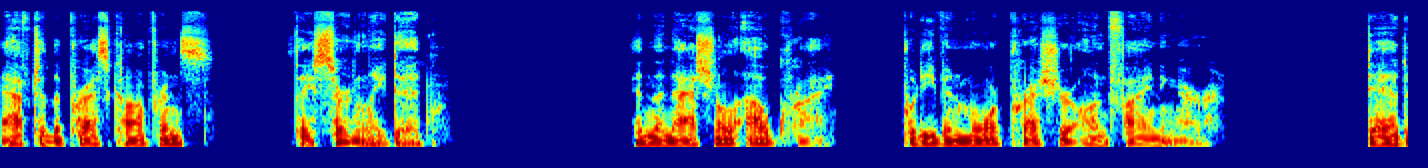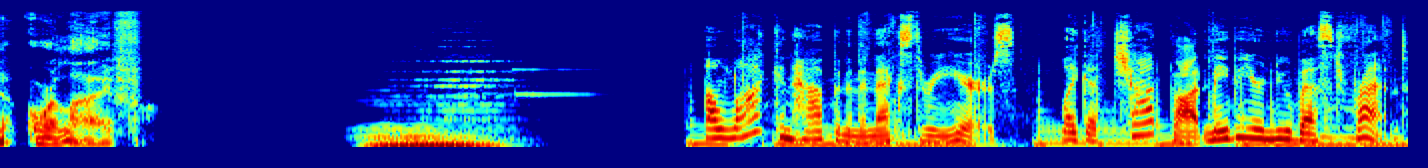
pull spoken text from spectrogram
after the press conference, they certainly did. And the national outcry put even more pressure on finding her, dead or alive. A lot can happen in the next three years. Like a chatbot may be your new best friend.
